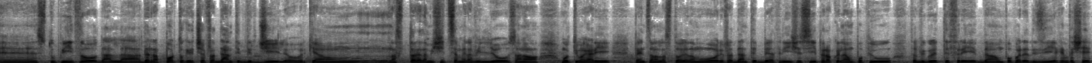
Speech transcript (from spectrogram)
eh, stupito dalla, dal rapporto che c'è fra Dante e Virgilio, perché è un, una storia d'amicizia meravigliosa, no? molti magari pensano alla storia d'amore fra Dante e Beatrice, sì, però quella è un po' più, tra virgolette, fredda, un po' paradisiaca, invece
